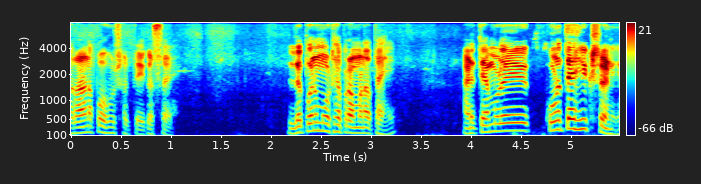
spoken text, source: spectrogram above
रान पाहू शकते कसं आहे. लपण मोठ्या प्रमाणात आहे. आणि त्यामुळे कोणत्याही क्षणी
